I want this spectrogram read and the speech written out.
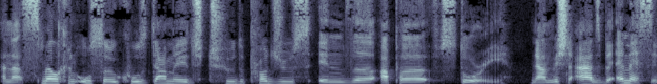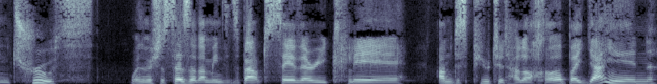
and that smell can also cause damage to the produce in the upper story. Now the Mishnah adds, but MS in truth, when the Mishnah says that, that means it's about to say a very clear undisputed halacha by yayin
